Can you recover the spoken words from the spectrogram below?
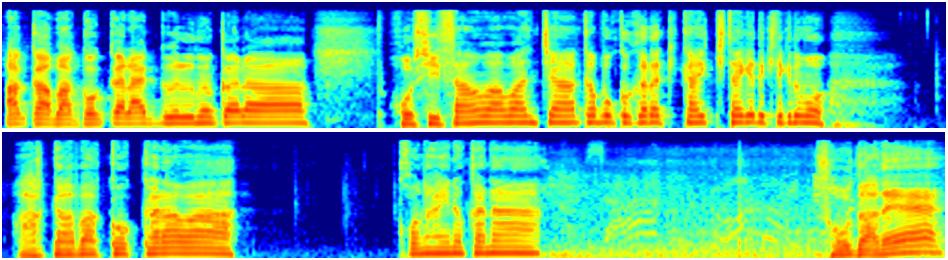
赤箱から来るのかな星さんはワンチャン赤箱から期待期待ができたけども、赤箱からは来ないのかな？そうだね。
